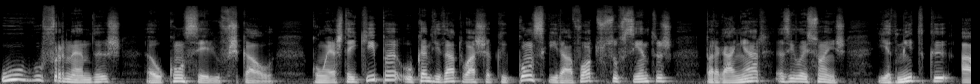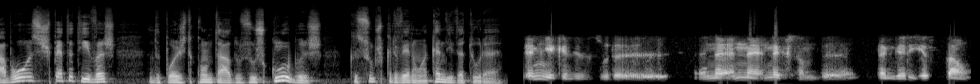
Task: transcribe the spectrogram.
Hugo Fernandes ao Conselho Fiscal. Com esta equipa, o candidato acha que conseguirá votos suficientes para ganhar as eleições e admite que há boas expectativas depois de contados os clubes que subscreveram a candidatura. A minha candidatura na, na, na questão da angariação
